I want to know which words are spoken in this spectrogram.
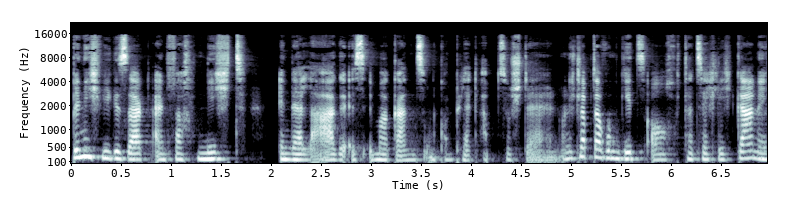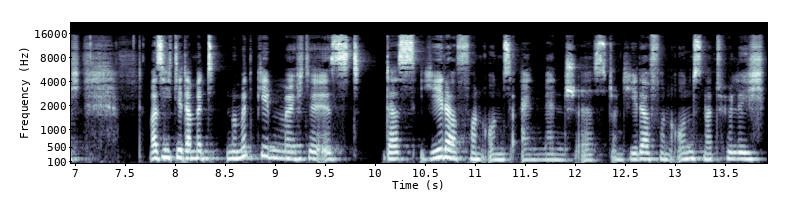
bin ich, wie gesagt, einfach nicht in der Lage, es immer ganz und komplett abzustellen. Und ich glaube, darum geht's auch tatsächlich gar nicht. Was ich dir damit nur mitgeben möchte, ist, dass jeder von uns ein Mensch ist und jeder von uns natürlich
